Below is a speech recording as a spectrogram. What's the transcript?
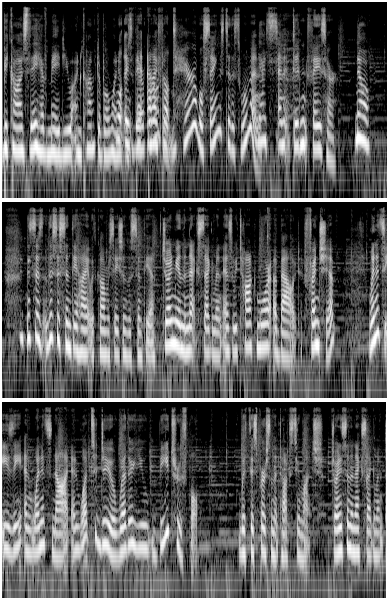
because they have made you uncomfortable when it was and, their and problem. I felt terrible saying this to this woman. Yes. And it didn't phase her. no, This is this is Cinthia Hiett with Conversations with Cynthia. Join me in the next segment as we talk more about friendship, when it's easy and when it's not, and what to do whether you be truthful with this person that talks too much. Join us in the next segment.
